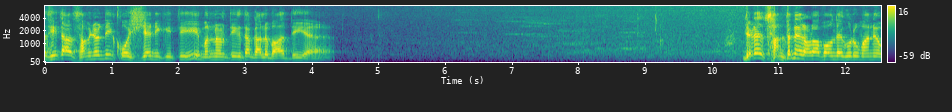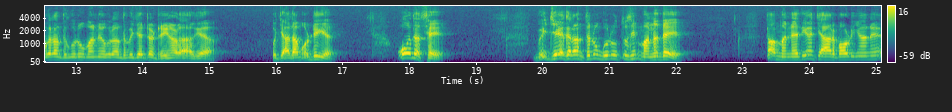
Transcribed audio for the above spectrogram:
ਅਸੀਂ ਤਾਂ ਸਮਝਣ ਦੀ ਕੋਸ਼ਿਸ਼ ਨਹੀਂ ਕੀਤੀ, ਮੰਨਣ ਦੀ ਤਾਂ ਗੱਲ ਬਾਤ ਦੀ ਹੈ। ਜਿਹੜੇ ਸੰਤ ਨੇ ਰੌਲਾ ਪਾਉਂਦੇ, ਗੁਰੂ ਮਾਨਿਓ ਗ੍ਰੰਥ, ਗੁਰੂ ਮਾਨਿਓ ਗ੍ਰੰਥ ਵਿੱਚ ਢੱਡਰੀ ਨਾਲ ਆ ਗਿਆ। ਉਹ ਜ਼ਿਆਦਾ ਮੋਢੀ ਹੈ। ਉਹ ਦੱਸੇ ਵੀ ਜੇ ਗ੍ਰੰਥ ਨੂੰ ਗੁਰੂ ਤੁਸੀਂ ਮੰਨਦੇ, ਤਾਂ ਮੰਨੇ ਦੀਆਂ ਚਾਰ ਪੌੜੀਆਂ ਨੇ।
